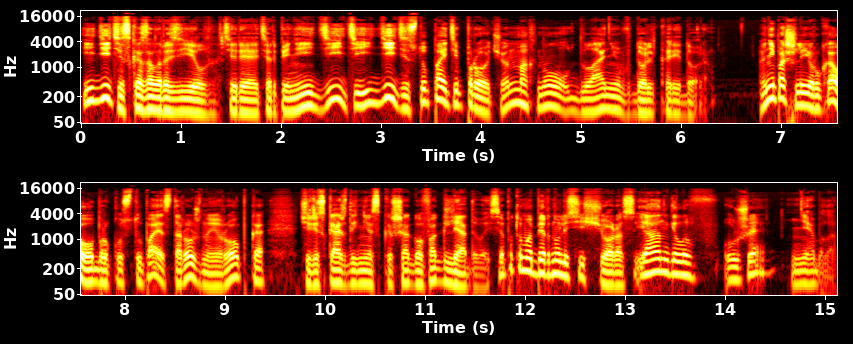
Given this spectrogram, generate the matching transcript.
«Идите», — сказал Разиил, теряя терпение. «Идите, идите, ступайте прочь». Он махнул дланью вдоль коридора. Они пошли рука об руку, ступая осторожно и робко, через каждые несколько шагов оглядываясь, а потом обернулись еще раз, и ангелов уже не было.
